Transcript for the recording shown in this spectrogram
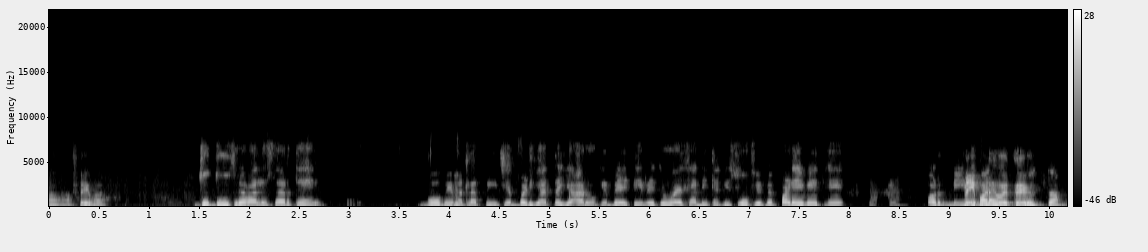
हाँ। सही बात। जो दूसरे वाले सर थे वो भी मतलब पीछे बढ़िया तैयार होके बैठे हुए थे। वो ऐसा नहीं था कि सोफे पे पड़े हुए थे और नींद नहीं पड़े हुए थे। एकदम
